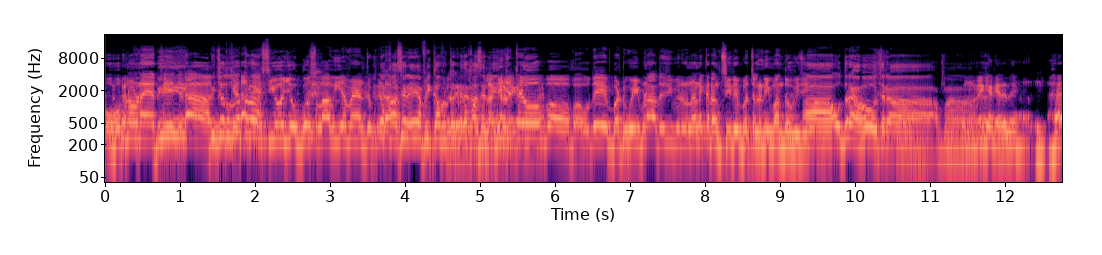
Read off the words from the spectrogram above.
ਉਹ ਬਣਾਉਣਾ ਹੈ ਇੱਥੇ ਜਿਹੜਾ ਕਿਹੜਾ ਦੇਸੀ ਉਹ ਯੂਗੋਸਲਾਵੀਆ ਭੈਣ ਜੋ ਕਿਹੜਾ? ਖਾਸੇ ਨੇ ਅਫਰੀਕਾ ਫੁਰਕਾ ਕਿਹੜਾ ਖਾਸੇ ਨੇ ਜਿੱਥੇ ਉਹ ਉਹਦੇ ਬਟੂਈ ਬਣਾਉਂਦੇ ਸੀ ਫਿਰ ਉਹਨਾਂ ਨੇ ਕਰੰਸੀ ਦੇ ਬਚਲਣੀ ਬੰਦ ਹੋ ਗਈ ਸੀ। ਆ ਉਧਰ ਆ ਉਹ ਤੇਰਾ ਮੈਂ ਕੀ ਕਹਿ ਰਹੇ ਤੇ? ਹੈ?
